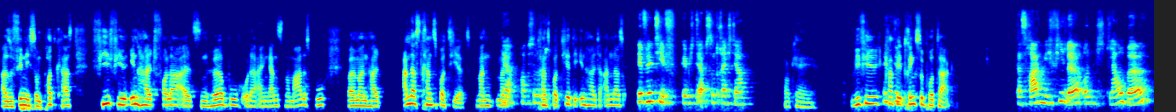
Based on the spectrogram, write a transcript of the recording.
Also finde ich so ein Podcast viel, viel inhaltvoller als ein Hörbuch oder ein ganz normales Buch, weil man halt anders transportiert. Man, man ja, transportiert die Inhalte anders. Definitiv, gebe ich dir absolut recht, ja. Okay. Wie viel Kaffee trinkst du pro Tag? Das fragen mich viele und ich glaube,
